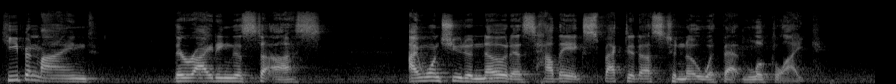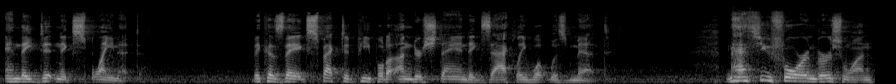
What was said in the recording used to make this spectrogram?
keep in mind, they're writing this to us. I want you to notice how they expected us to know what that looked like, and they didn't explain it because they expected people to understand exactly what was meant. Matthew 4 and verse 1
